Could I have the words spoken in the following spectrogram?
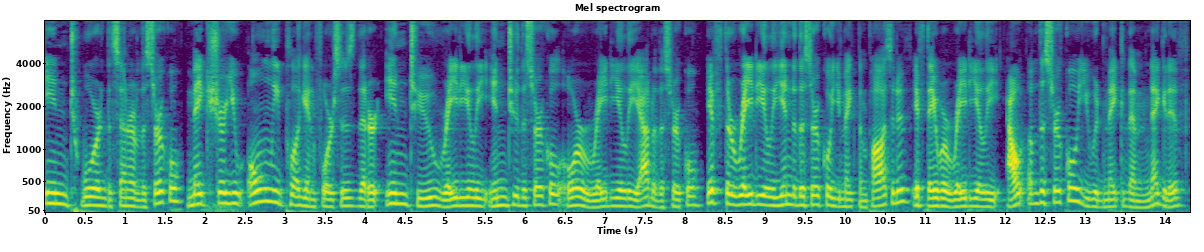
in toward the center of the circle, make sure you only plug in forces that are into, radially into the circle, or radially out of the circle. If they're radially into the circle, you make them positive. If they were radially out of the circle, you would make them negative.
